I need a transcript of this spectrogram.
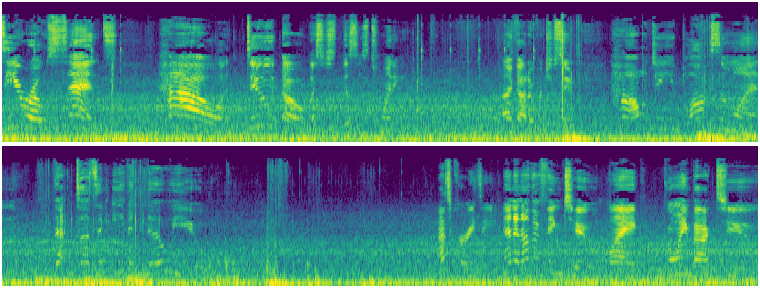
zero sense. How do oh this is this is 20. I got over too soon. How do you block someone that doesn't even know you? That's crazy. And another thing too, like going back to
